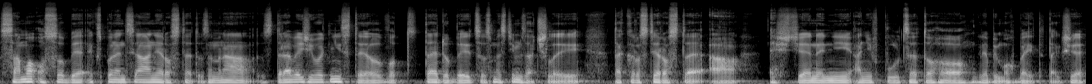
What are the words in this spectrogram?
samo o sobě exponenciálně roste. To znamená, zdravý životní styl od té doby, co jsme s tím začali, tak prostě roste a ještě není ani v půlce toho, kde by mohl být. Takže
